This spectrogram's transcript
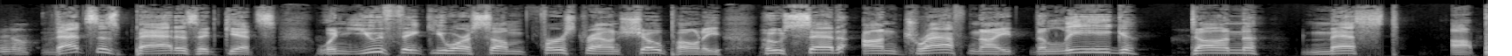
Yeah. That's as bad as it gets when you think you are some first round show pony who said on draft night the league done messed up.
